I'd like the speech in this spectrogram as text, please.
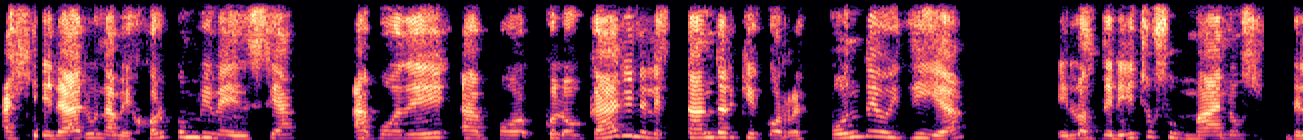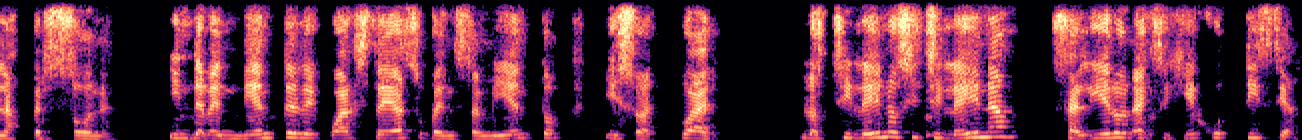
a generar una mejor convivencia, a poder colocar en el estándar que corresponde hoy día en los derechos humanos de las personas, independiente de cuál sea su pensamiento y su actuar los chilenos y chilenas salieron a exigir justicia.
